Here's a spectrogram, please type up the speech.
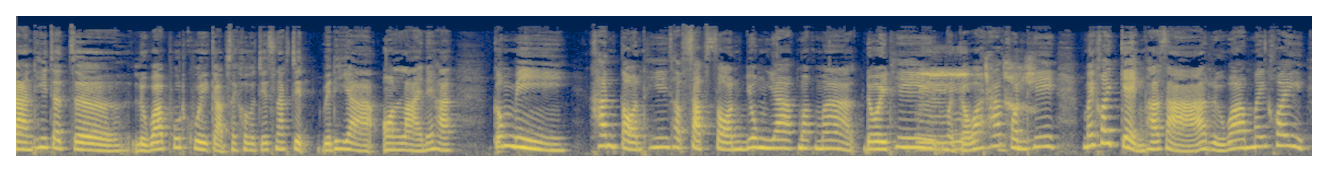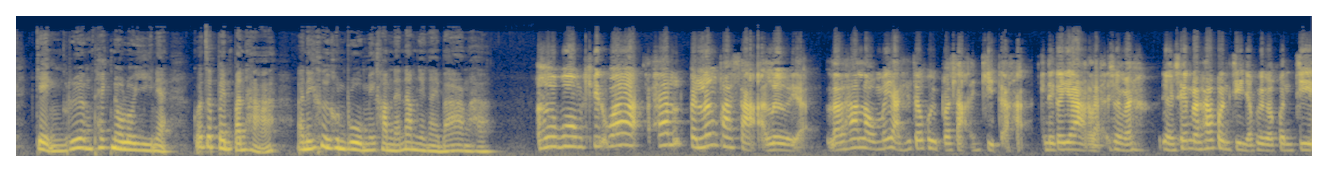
การที่จะเจอหรือว่าพูดคุยกับ psychologist นักจิตวิทยาออนไลน์นะคะก็มี ขั้นตอนที่ซับซ้อนยุ่งยากมาก ๆ โดยที่อืมเหมือนกับว่าถ้าคนที่ไม่ค่อยเก่งภาษาหรือว่าไม่ค่อยเก่งเรื่องเทคโนโลยีเนี่ย ก็จะเป็นปัญหา อันนี้คือคุณบรูมมีคำแนะนำยังไงบ้างคะเออบูมคิดว่าถ้าเป็นเรื่องภาษาเลยอะแล้วถ้าเราไม่อยากที่จะคุยภาษาอังกฤษอะค่ะอันนี้ก็ยากแหละใช่ไหมอย่างเช่นแบบถ้าคนจีนอยากคุยกับคนจีน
